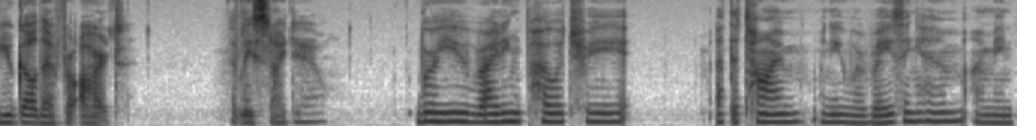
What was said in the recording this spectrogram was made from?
you go there for art. At least I do. Were you writing poetry at the time when you were raising him? I mean,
